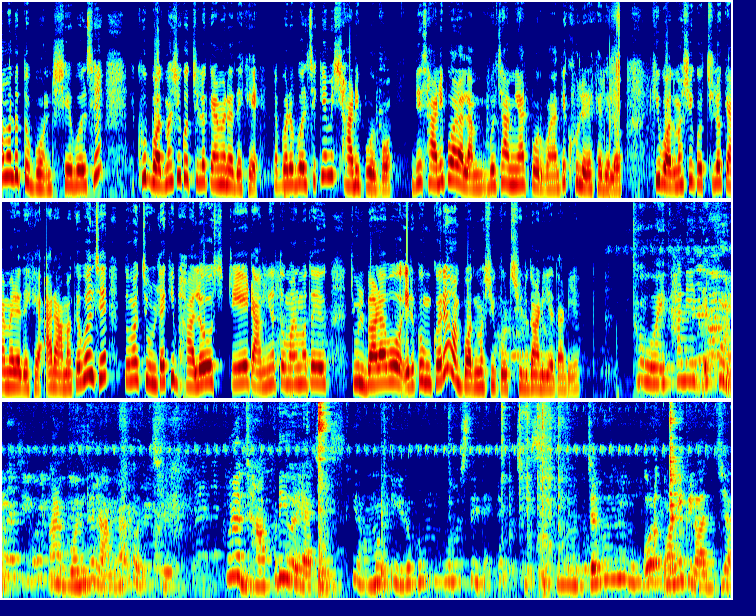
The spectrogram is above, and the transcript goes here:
আমারও তো বোন। সে বলছে খুব বদমাশি করছিল ক্যামেরা দেখে। তারপরে বলছে কি, আমি শাড়ি পরবো। দিয়ে শাড়ি পরালাম। বলছে, আমি আর পরবো না। দিয়ে খুলে রেখে দিল। কি বদমাশি করছিল ক্যামেরা দেখে। আর আমাকে বলছে, তোমার চুলটা কি ভালো, স্ট্রেট? আমিও তোমার মতো চুল বাড়াবো। এরকম করে আমার বদমাশি করছিল দাঁড়িয়ে দাঁড়িয়ে। তো এখানে দেখুন, আমার বন্ধু রান্না করছে। পুরো ঝাপড়ি হয়ে আছে। আমাকে এরকম অবস্থায় দেখাচ্ছিস লজ্জা ওর অনেক লজ্জা।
